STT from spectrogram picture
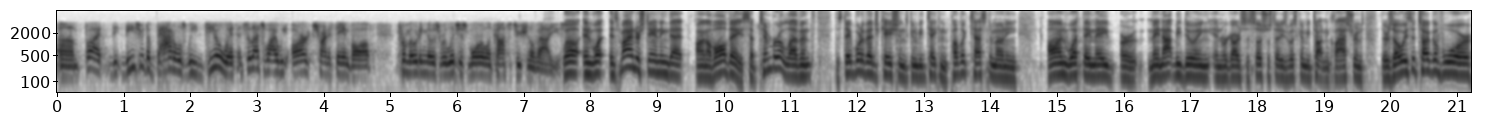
um, but th- these are the battles we deal with, and so that's why we are trying to stay involved promoting those religious, moral, and constitutional values. Well, and what it's my understanding that on of all days, September 11th, the State Board of Education is going to be taking public testimony on what they may or may not be doing in regards to social studies, what's going to be taught in classrooms. There's always a tug of war.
